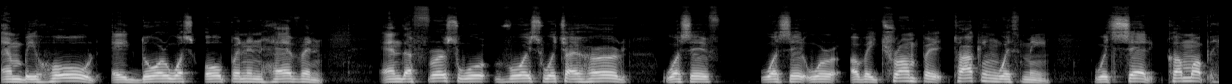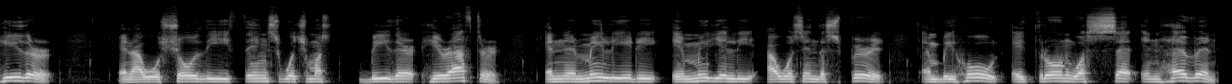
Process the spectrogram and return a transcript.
and behold, a door was open in heaven, and the first wo- voice which I heard was if was it were of a trumpet talking with me, which said, Come up hither and I will show thee things which must be there hereafter. And immediately, immediately I was in the spirit, and behold, a throne was set in heaven,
